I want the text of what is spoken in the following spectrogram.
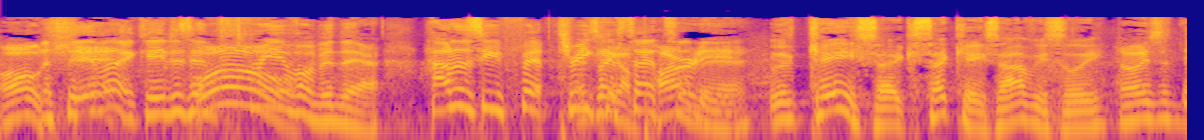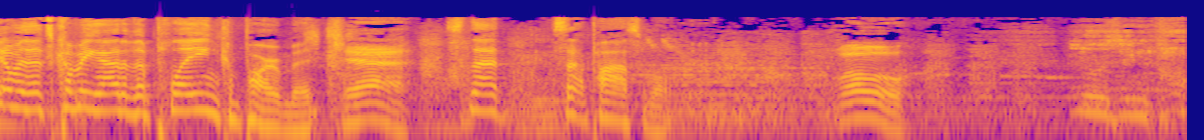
Oh, See, shit. look, he just had Whoa. three of them in there. How does he fit three It's like a cassettes party. in there? The case, uh, cassette case, obviously. Oh, he's a, Yeah, but that's coming out of the plane compartment. yeah. It's not. It's not possible. Whoa. Losing power.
